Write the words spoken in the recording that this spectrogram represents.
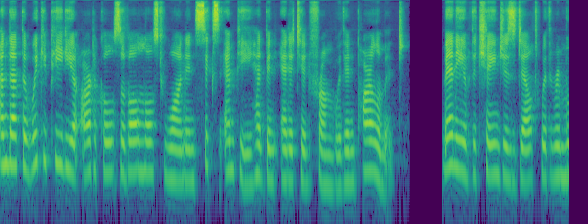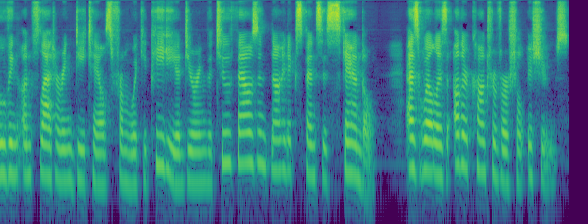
and that the Wikipedia articles of almost one in six MP had been edited from within Parliament. Many of the changes dealt with removing unflattering details from Wikipedia during the 2009 expenses scandal, as well as other controversial issues.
